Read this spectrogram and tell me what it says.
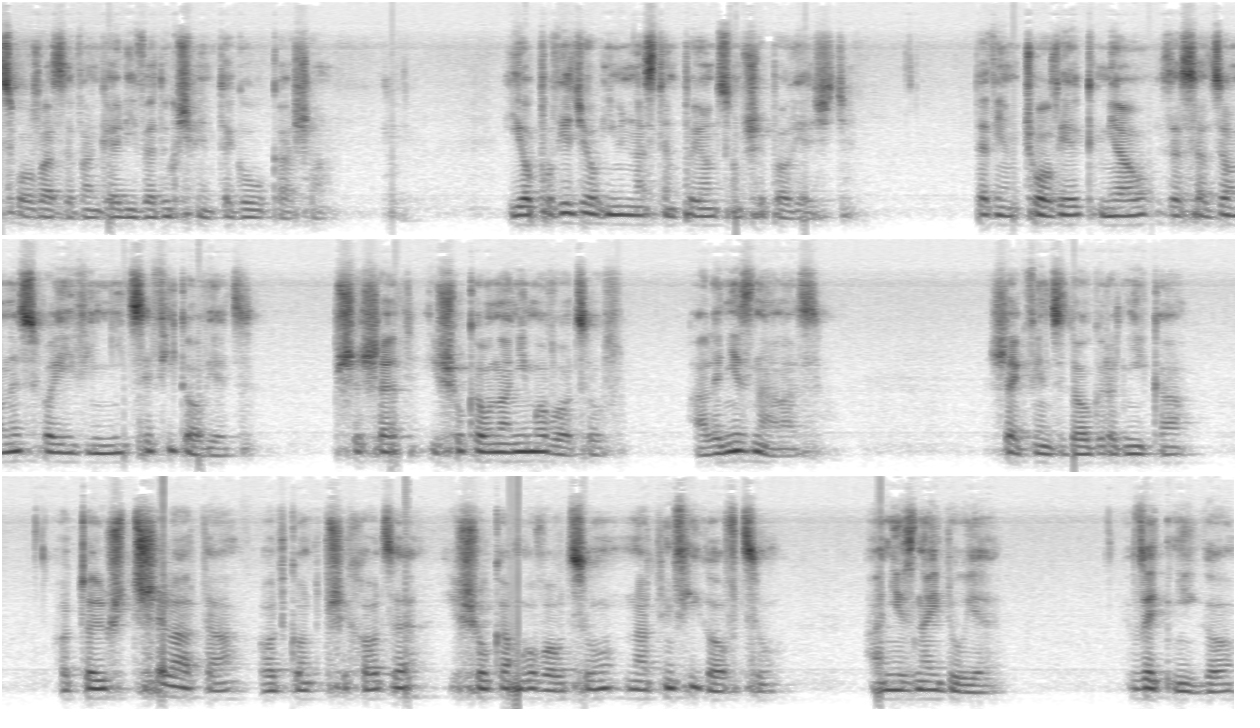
Słowa z Ewangelii według świętego Łukasza. I opowiedział im następującą przypowieść. Pewien człowiek miał zasadzony swojej winnicy figowiec. Przyszedł i szukał na nim owoców, ale nie znalazł. Rzekł więc do ogrodnika: Oto już trzy lata, odkąd przychodzę i szukam owocu na tym figowcu, a nie znajduję. Wytnij go,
